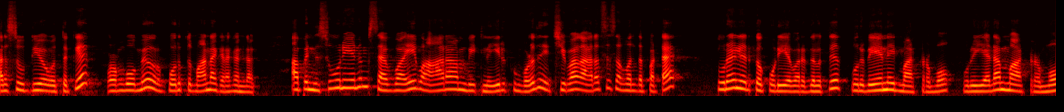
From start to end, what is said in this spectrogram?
அரசு உத்தியோகத்துக்கு ரொம்பவுமே ஒரு பொருத்தமான கிரகங்கள். அப்போ இந்த சூரியனும் செவ்வாயும் ஆறாம் வீட்டில் இருக்கும் பொழுது நிச்சயமாக அரசு சம்பந்தப்பட்ட துறையில் இருக்கக்கூடியவர்களுக்கு ஒரு வேலை மாற்றமோ ஒரு இடம் மாற்றமோ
